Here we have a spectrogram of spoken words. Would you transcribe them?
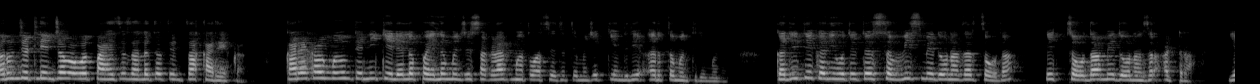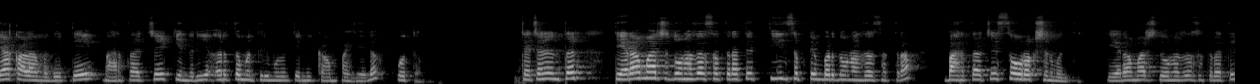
अरुण जेटली यांच्याबाबत पाहायचं झालं तर त्यांचा कार्यकाळ. कार्यकाळ म्हणून त्यांनी केलेलं पहिलं म्हणजे सगळ्यात महत्त्वाचं येतं ते म्हणजे केंद्रीय अर्थमंत्री म्हणून. कधी ते कधी होते तर सव्वीस मे दोन हजार चौदा ते चौदा मे दोन हजार अठरा. या काळामध्ये ते भारताचे केंद्रीय अर्थमंत्री म्हणून त्यांनी काम पाहिलेलं होतं. त्याच्यानंतर तेरा मार्च दोन हजार सतरा ते तीन सप्टेंबर दोन हजार सतरा भारताचे संरक्षण मंत्री. तेरा मार्च दोन हजार सतरा ते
